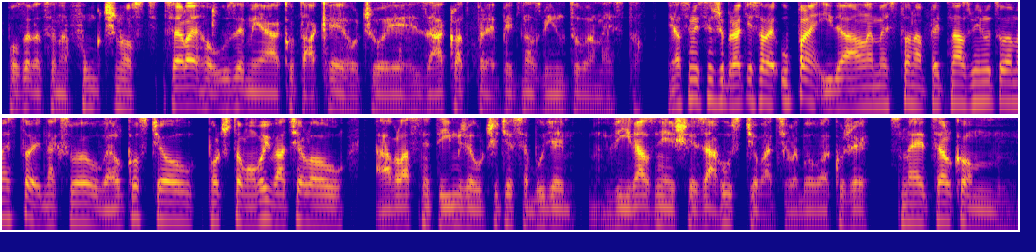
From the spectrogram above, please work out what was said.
pozerať sa na funkčnosť celého územia ako takého, čo je základ pre 15-minútové mesto. Ja si myslím, že Bratislava je úplne ideálne mesto na 15-minútové mesto, jednak svojou veľkosťou, počtom obyvateľov a vlastne tým, že určite sa bude výraznejšie zahusťovať, lebo akože sme celkom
